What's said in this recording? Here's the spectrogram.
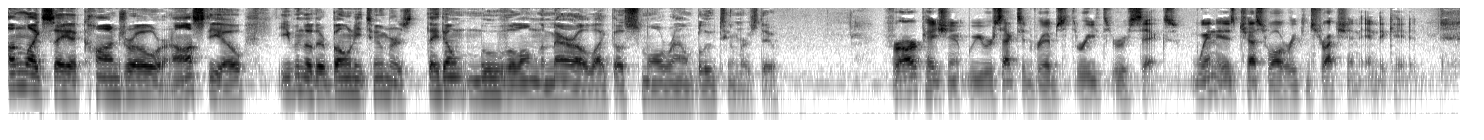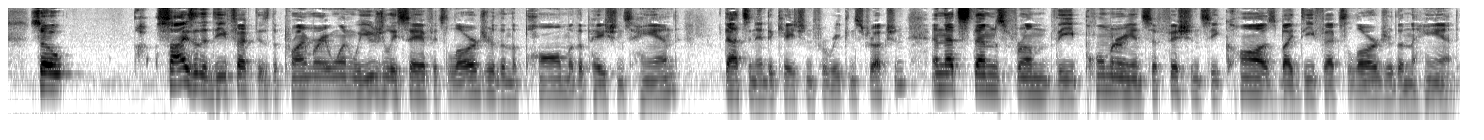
Unlike, say, a chondro or an osteo, even though they're bony tumors, they don't move along the marrow like those small round blue tumors do. For our patient, we resected ribs three through six. When is chest wall reconstruction indicated? So, size of the defect is the primary one. We usually say if it's larger than the palm of the patient's hand, that's an indication for reconstruction. And that stems from the pulmonary insufficiency caused by defects larger than the hand.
